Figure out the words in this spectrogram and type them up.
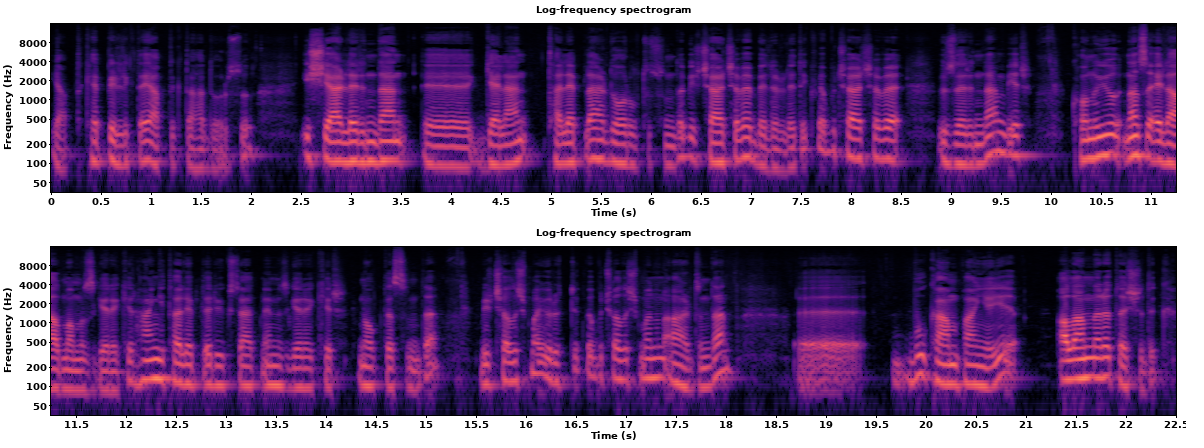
yaptık. Hep birlikte yaptık daha doğrusu. İş yerlerinden e, gelen talepler doğrultusunda bir çerçeve belirledik ve bu çerçeve üzerinden bir konuyu nasıl ele almamız gerekir, hangi talepleri yükseltmemiz gerekir noktasında bir çalışma yürüttük ve bu çalışmanın ardından e, bu kampanyayı alanlara taşıdık.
